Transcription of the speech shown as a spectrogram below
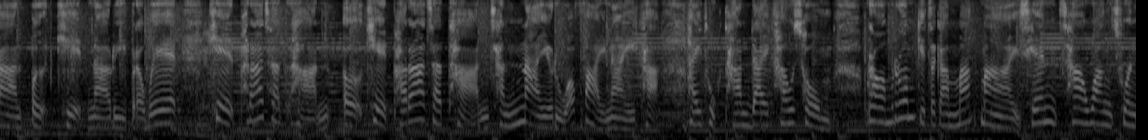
การเปิดเขตนารีประเวศ เขตพระราชฐานเออเขตพระราชฐานชั้นในหรือว่าฝ่ายในค่ะ ให้ทุกท่านได้เข้าชม พร้อมร่วมกิจกรรมมากมาย เช่น ชาววังชวน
